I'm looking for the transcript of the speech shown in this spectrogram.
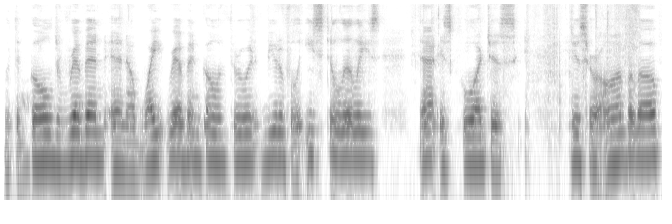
with the gold ribbon and a white ribbon going through it. Beautiful Easter lilies. That is gorgeous. Here's her envelope.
